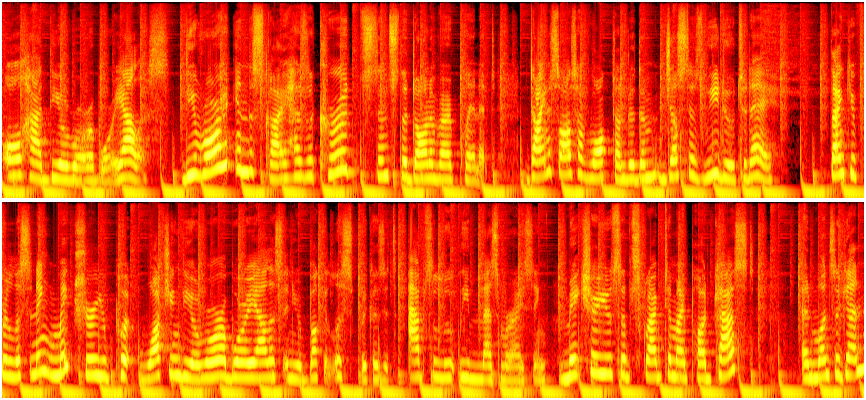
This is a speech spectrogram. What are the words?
all had the aurora borealis. The aurora in the sky has occurred since the dawn of our planet. Dinosaurs have walked under them just as we do today. Thank you for listening. Make sure you put watching the aurora borealis in your bucket list because it's absolutely mesmerizing. Make sure you subscribe to my podcast and once again,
